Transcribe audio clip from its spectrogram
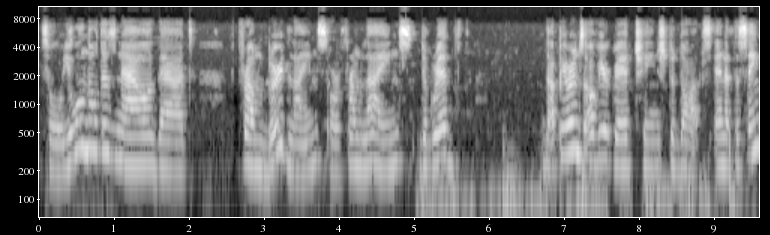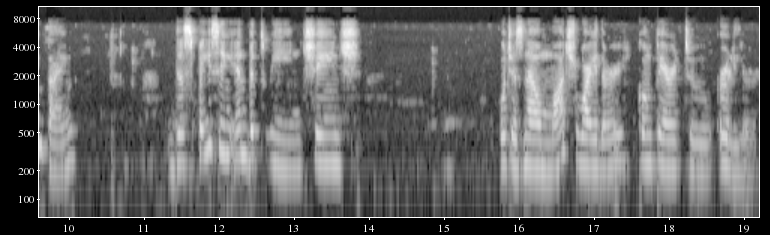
So you will notice now that from blurred lines or from lines, the grid, the appearance of your grid changed to dots. And at the same time, the spacing in between change which is now much wider compared to earlier.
